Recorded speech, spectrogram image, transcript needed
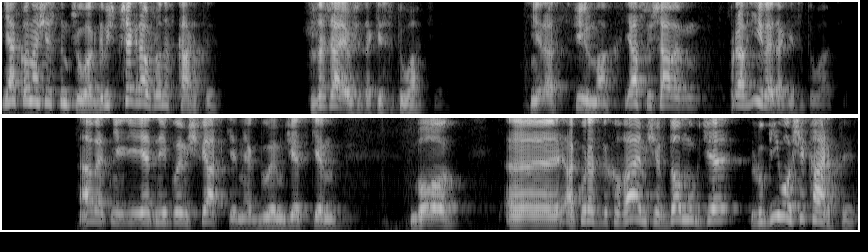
Jak ona się z tym czuła, gdybyś przegrał żonę w karty? Zdarzają się takie sytuacje. Nieraz w filmach. Ja słyszałem prawdziwe takie sytuacje. Nawet nie jednej byłem świadkiem, jak byłem dzieckiem, bo e, akurat wychowałem się w domu, gdzie lubiło się karty,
